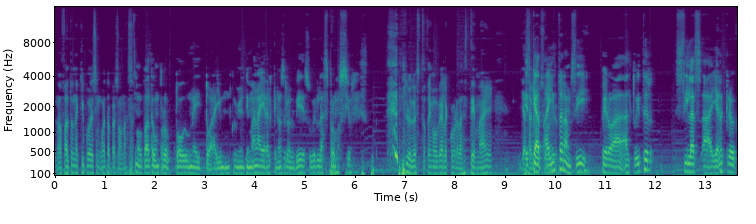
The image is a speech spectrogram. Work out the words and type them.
Nos falta un equipo de 50 personas. Nos falta un productor, un editor, hay un community manager al que no se le olvide subir las promociones. Yo esto tengo que recordar este Mai. Ya es que a. Instagram sí, pero a- al Twitter sí las... Ayer creo,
